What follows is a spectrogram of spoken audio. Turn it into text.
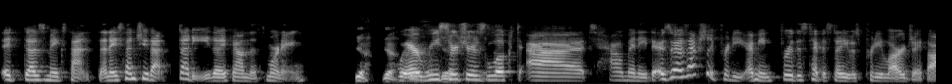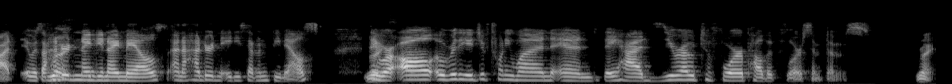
it does make sense. And I sent you that study that I found this morning Yeah, yeah. where yeah, yeah. researchers looked at how many there, it was actually pretty I mean for this type of study it was pretty large I thought. It was Right. 199 males and 187 females. They Right. were all over the age of 21 and they had 0 to 4 pelvic floor symptoms. Right.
